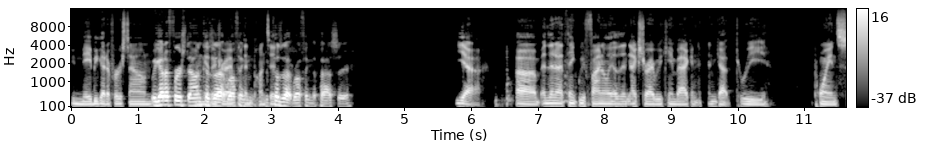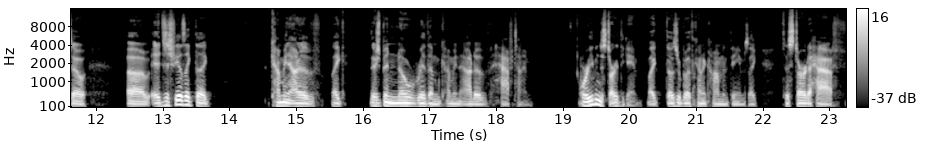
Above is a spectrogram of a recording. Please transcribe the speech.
we maybe got a first down. We got a first down because of that drive, roughing because of that roughing the passer. Yeah, um, and then I think we finally on the next drive we came back and, and got three points. So uh, it just feels like the coming out of like there's been no rhythm coming out of halftime or even to start the game. Like those are both kind of common themes. Like to start a half,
